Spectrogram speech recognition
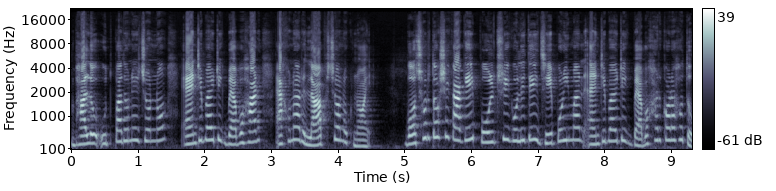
ভালো উৎপাদনের জন্য অ্যান্টিবায়োটিক ব্যবহার এখন আর লাভজনক নয়। বছর দশেক আগে পোলট্রিগুলিতে যে পরিমাণ অ্যান্টিবায়োটিক ব্যবহার করা হতো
